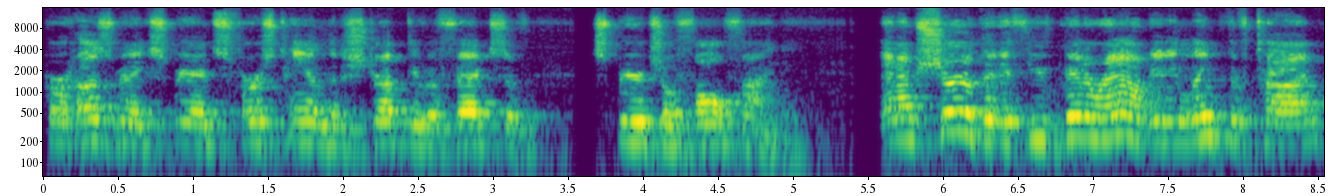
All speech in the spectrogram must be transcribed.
her husband experienced firsthand the destructive effects of spiritual fault finding. And I'm sure that if you've been around any length of time,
